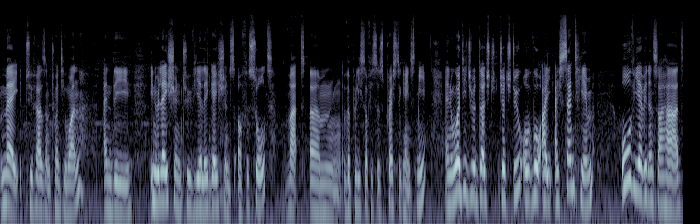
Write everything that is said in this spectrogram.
May 2021, and the in relation to the allegations of assault that um, the police officers pressed against me. And what did your judge, judge do? Although I, I, sent him all the evidence I had,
